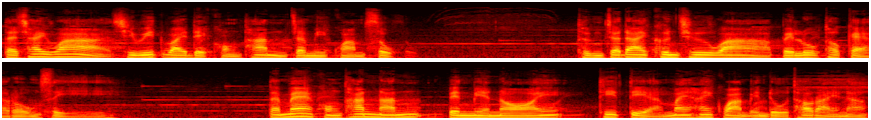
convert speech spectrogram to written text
แต่ใช่ว่าชีวิตวัยเด็กของท่านจะมีความสุข ถึงจะได้ขึ้นชื่อว่าเป็นลูกเท่าแก่โรงสี แต่แม่ของท่านนั้นเป็นเมียน้อยที่เตี่ยไม่ให้ความเอ็นดูเท่าไหร่นัก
